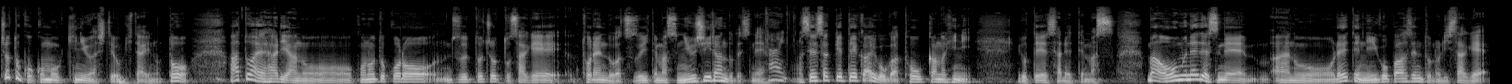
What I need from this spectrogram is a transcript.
ちょっとここも気にはしておきたいのと、あとはやはりあのこのところ、ずっとちょっと下げトレンドが続いてます、ニュージーランドですね、はい。政策決定会合が10日の日に予定されてます。まあ、おおむねですね、あの0.25%の利下げ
